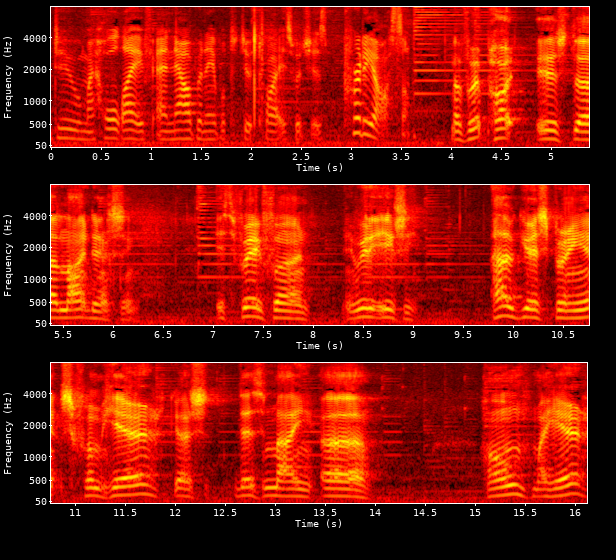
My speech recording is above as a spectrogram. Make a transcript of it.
do my whole life and now I've been able to do it twice, which is pretty awesome. My favorite part is the night dancing. It's very fun and really easy. I have a good experience from here because this is my uh, home right here.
